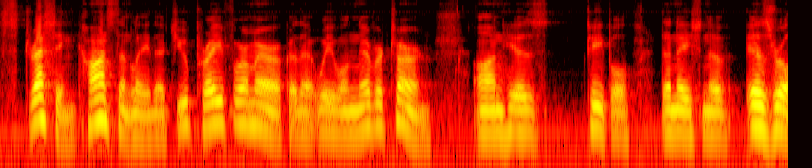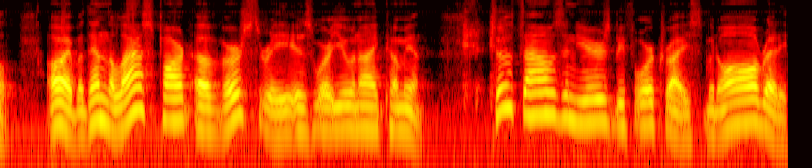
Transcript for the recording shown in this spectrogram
stressing constantly that you pray for America that we will never turn on his people, the nation of Israel. All right, but then the last part of verse 3 is where you and I come in. 2,000 years before Christ, but already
